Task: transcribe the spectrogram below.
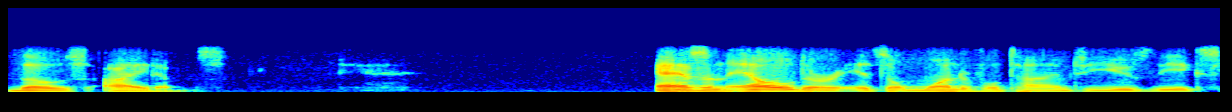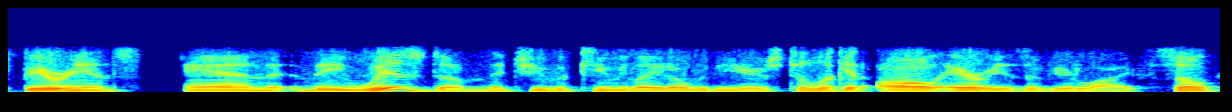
those items. As an elder, it's a wonderful time to use the experience and the wisdom that you've accumulated over the years to look at all areas of your life. So,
